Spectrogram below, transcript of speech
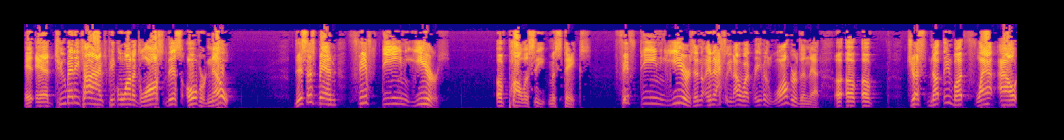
And, and too many times people want to gloss this over. No. This has been 15 years of policy mistakes. 15 years, and, and actually now what, even longer than that, uh, of, of just nothing but flat out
